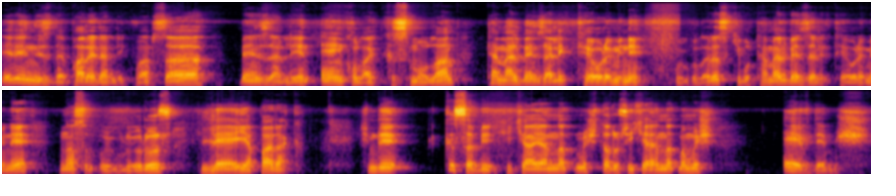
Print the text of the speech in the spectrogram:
elinizde paralellik varsa benzerliğin en kolay kısmı olan temel benzerlik teoremini uygularız ki bu temel benzerlik teoremini nasıl uyguluyoruz? L yaparak. Şimdi kısa bir hikaye anlatmış, daha doğrusu hikaye anlatmamış. Ev demiş.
